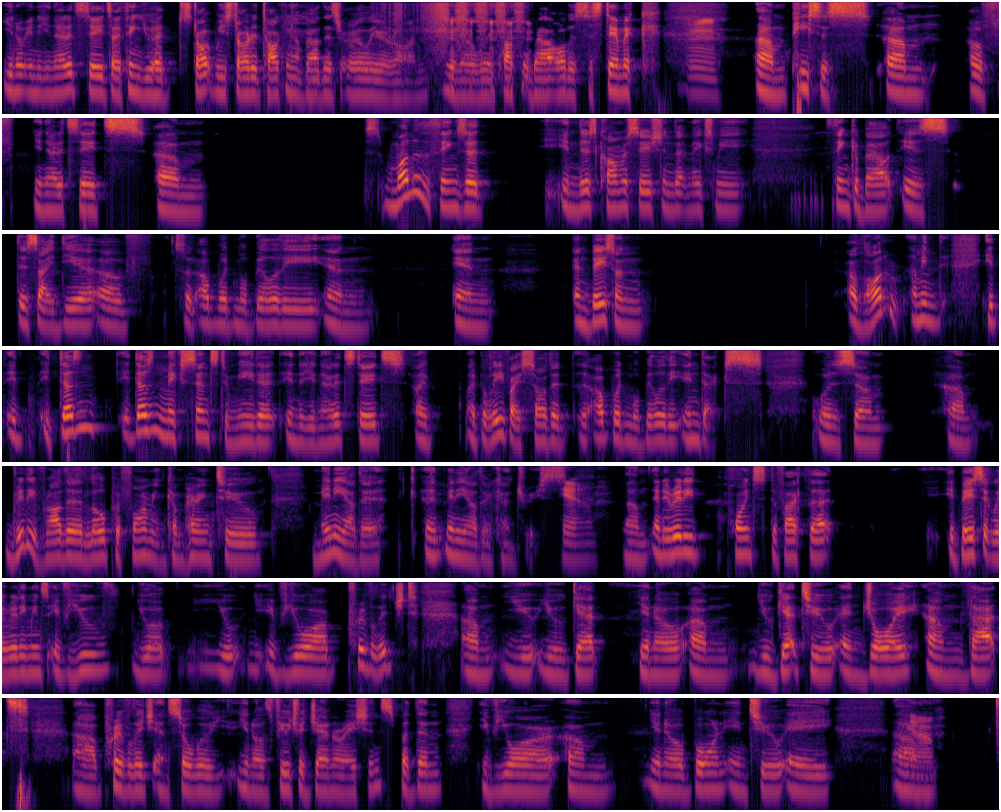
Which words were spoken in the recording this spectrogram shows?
you know, in the United States, I think you had start we started talking about this earlier on. You know, we are talking about all the systemic mm, um, pieces um, of United States. Um, one of the things that in this conversation that makes me think about is this idea of sort of upward mobility and and and based on a lot of i mean it it, it doesn't it doesn't make sense to me that in the united states i i believe i saw that the upward mobility index was um, um, really rather low performing comparing to many other uh, many other countries. Yeah, um, and it really points to the fact that it basically really means if you you're you if you are privileged um, you you get you know um, you get to enjoy um, that uh, privilege and so will you know future generations. But then if you're um, you know born into a yeah, um,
